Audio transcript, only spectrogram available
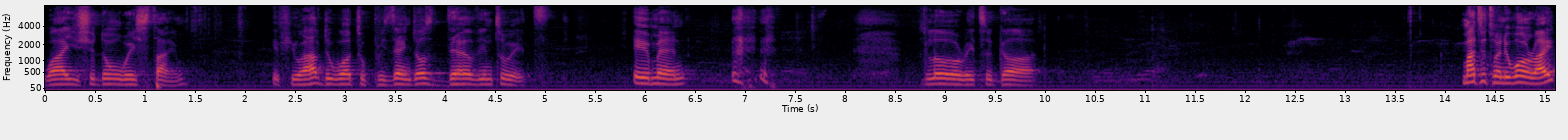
why you shouldn't waste time If you have the word to present, just delve into it. Amen. Glory to God. Matthew 21, right?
